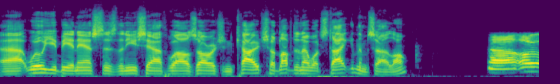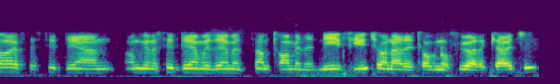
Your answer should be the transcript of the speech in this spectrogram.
Uh, will you be announced as the New South Wales Origin coach? I'd love to know what's taking them so long. Uh, I have to sit down. I'm going to sit down with them at some time in the near future. I know they're talking to a few other coaches.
